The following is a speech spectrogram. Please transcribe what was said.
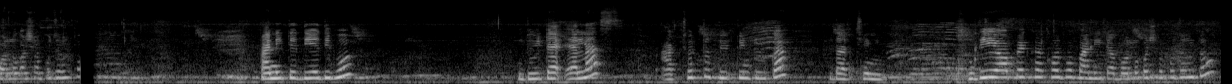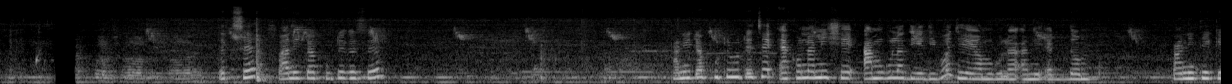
বলক আসা পর্যন্ত পানিতে দিয়ে দিব দুইটা এলাচ আর ছোট্ট দুই তিন টুকা দারচিনি। দিয়ে অপেক্ষা করব পানিটা বলক আসা পর্যন্ত দেখছে পানিটা ফুটে গেছে। পানিটা ফুটে উঠেছে, এখন আমি সে আমগুলা দিয়ে দিব, যে আমগুলা আমি একদম পানি থেকে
